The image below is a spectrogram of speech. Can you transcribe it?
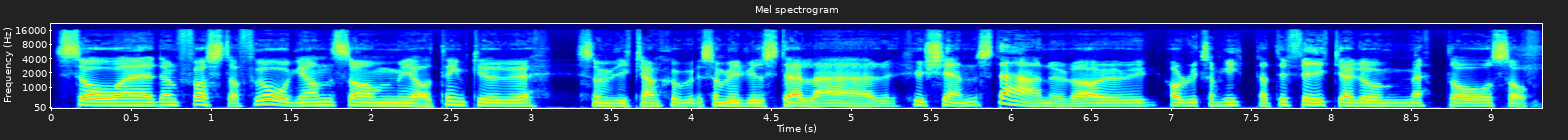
Så eh, den första frågan som jag tänker som vi kanske som vi vill ställa är hur känns det här nu då? Har du, har du liksom hittat till fikarummet och så?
